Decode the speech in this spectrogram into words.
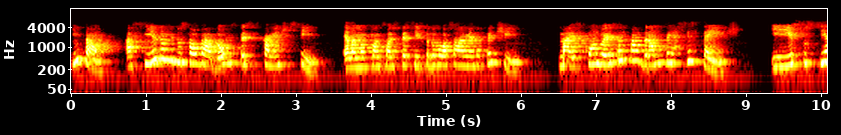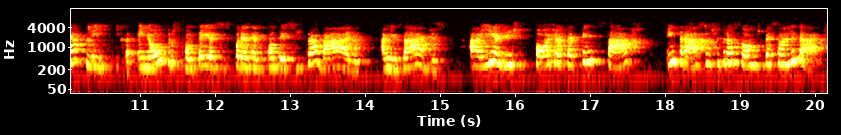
Então, a síndrome do Salvador, especificamente, sim. Ela é uma condição específica do relacionamento afetivo. Mas quando esse é um padrão persistente e isso se aplica em outros contextos, por exemplo, contexto de trabalho, amizades, aí a gente pode até pensar em traços de transtorno de personalidade.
